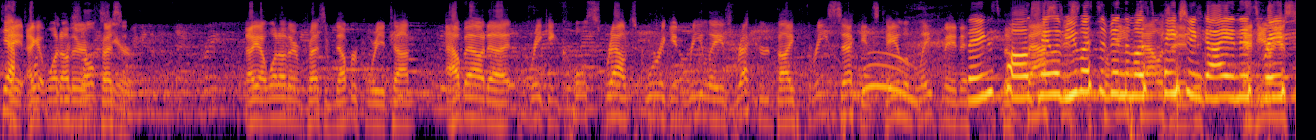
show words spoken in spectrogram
depth. Hey, I got one other impressive. Here. I got one other impressive number for you, Tom. How about uh, breaking Cole Sprout's Oregon Relays record by three seconds? Caleb Lakeman. Thanks, Paul. Caleb, you must have been the most patient guy in this race.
